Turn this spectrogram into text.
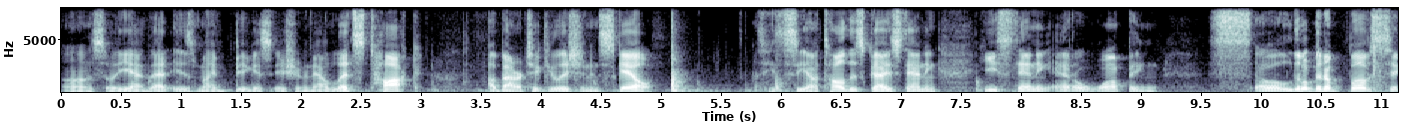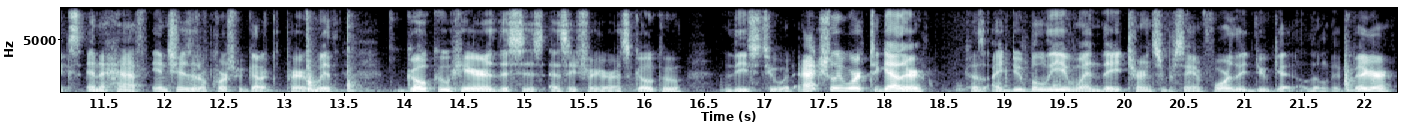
Uh, so yeah, that is my biggest issue. Now let's talk about articulation and scale. Let's see how tall this guy is standing. He's standing at a whopping a little bit above six and a half inches, and of course we got to compare it with Goku here. This is SHIRS Goku. These two would actually work together because I do believe when they turn Super Saiyan 4, they do get a little bit bigger.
